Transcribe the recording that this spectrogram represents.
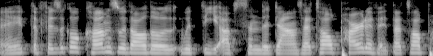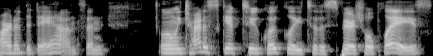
right? The physical comes with all those with the ups and the downs. That's all part of it. That's all part of the dance. And when we try to skip too quickly to the spiritual place,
